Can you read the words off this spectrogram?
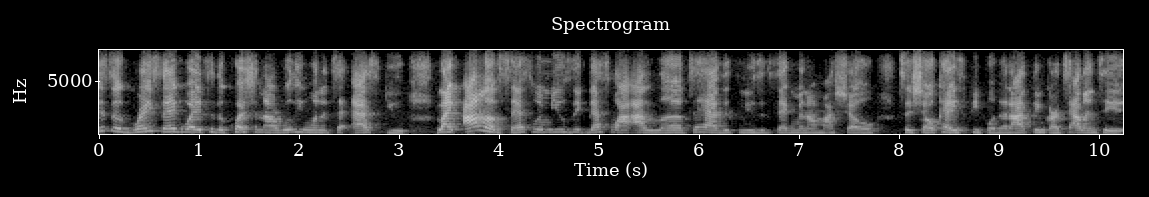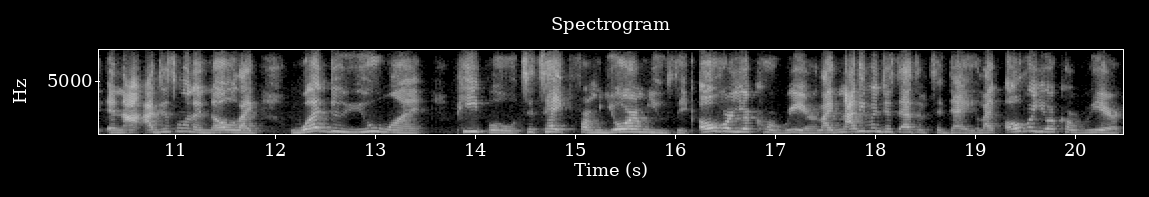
it's a great segue to the question I really wanted to ask you. Like I'm obsessed with music. That's why I love to have this music segment on my show to showcase people that I think are talented. And I, I just want to know, like, what do you want? people to take from your music over your career like not even just as of today like over your career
